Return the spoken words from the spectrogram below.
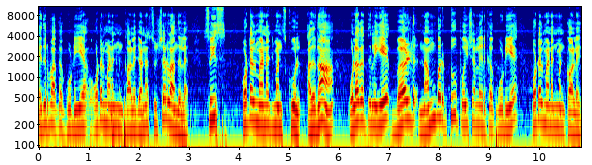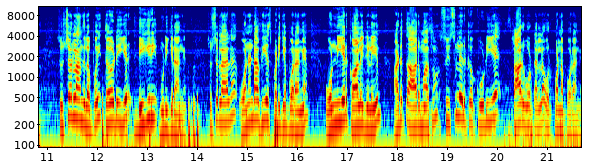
எதிர்பார்க்கக்கூடிய ஹோட்டல் மேனேஜ்மெண்ட் காலேஜான சுவிட்சர்லாந்தில் சுவிஸ் ஹோட்டல் மேனேஜ்மெண்ட் ஸ்கூல் அதுதான் உலகத்திலேயே வேர்ல்டு நம்பர் டூ பொசிஷனில் இருக்கக்கூடிய ஹோட்டல் மேனேஜ்மெண்ட் காலேஜ். சுவிட்சர்லாந்தில் போய் தேர்ட் இயர் டிகிரி முடிக்கிறாங்க. சுவிட்சர்லாந்தில் ஒன் அண்ட் ஆஃப் இயர்ஸ் படிக்க போகிறாங்க ஒன் இயர் காலேஜ்லேயும் அடுத்த ஆறு மாதம் சுவிஸில் இருக்கக்கூடிய ஸ்டார் ஹோட்டலில் ஒர்க் பண்ண போகிறாங்க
